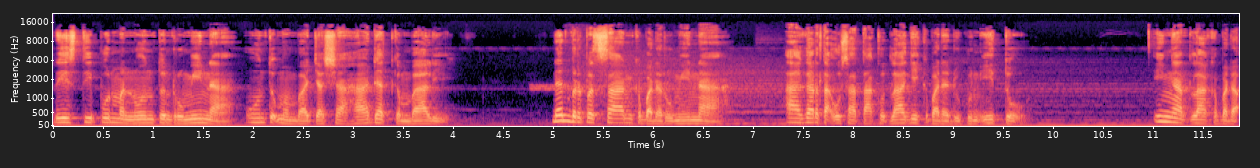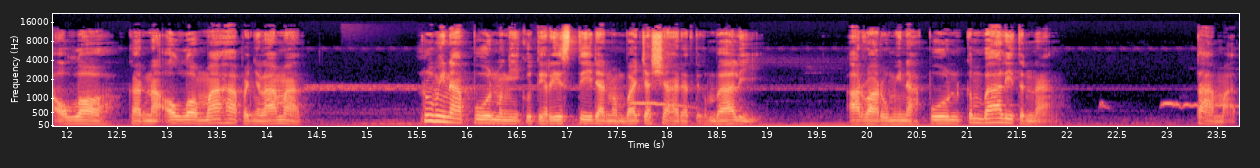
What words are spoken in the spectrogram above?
Risti pun menuntun Rumina untuk membaca syahadat kembali dan berpesan kepada Rumina agar tak usah takut lagi kepada dukun itu. Ingatlah kepada Allah, karena Allah Maha Penyelamat. Ruminah pun mengikuti Risti dan membaca syahadat kembali. Arwah Ruminah pun kembali tenang. Tamat.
